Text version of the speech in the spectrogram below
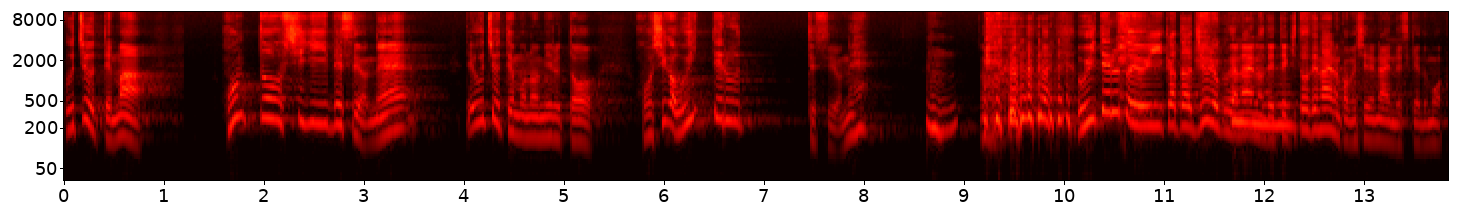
宇宙ってまあ本当不思議ですよね。で宇宙っていうものを見ると星が浮いてるですよね。うん、浮いてるという言い方は重力がないので適当でないのかもしれないんですけれども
